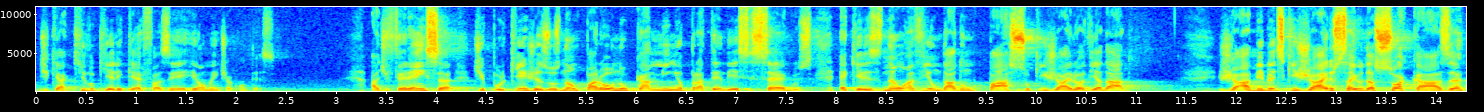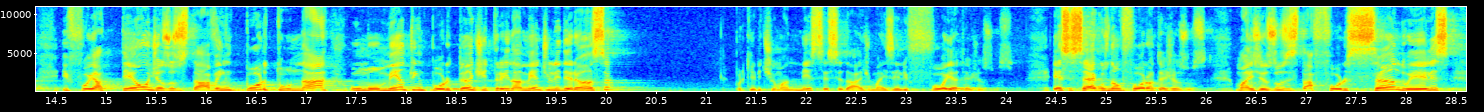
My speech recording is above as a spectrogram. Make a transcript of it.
de que aquilo que ele quer fazer realmente aconteça. A diferença de por que Jesus não parou no caminho para atender esses cegos é que eles não haviam dado um passo que Jairo havia dado. Já a Bíblia diz que Jairo saiu da sua casa e foi até onde Jesus estava importunar um momento importante de treinamento de liderança, porque ele tinha uma necessidade, mas ele foi até Jesus. Esses cegos não foram até Jesus, mas Jesus está forçando eles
